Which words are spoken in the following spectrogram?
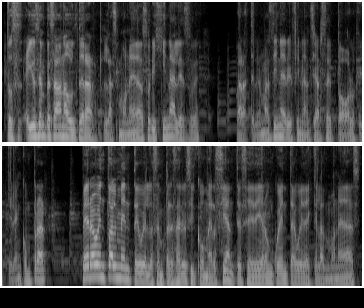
Entonces ellos empezaban a adulterar las monedas originales, güey, para tener más dinero y financiarse todo lo que quieren comprar. Pero eventualmente, güey, los empresarios y comerciantes se dieron cuenta, güey, de que las monedas,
